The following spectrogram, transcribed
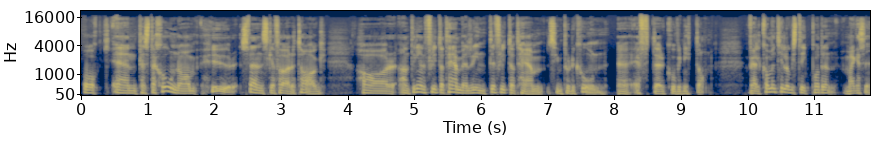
och en prestation om hur svenska företag har antingen flyttat hem eller inte flyttat hem sin produktion eh, efter covid-19. Välkommen till Logistikpodden Magasin.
